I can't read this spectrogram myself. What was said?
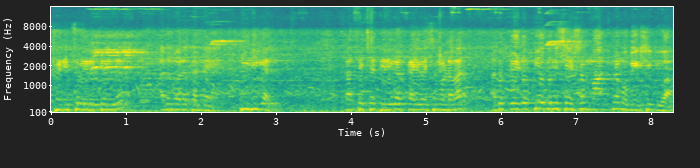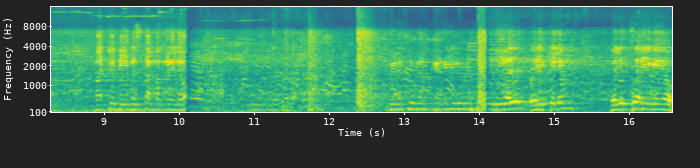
ക്ഷണിച്ചുകൊണ്ടിരിക്കുന്നത് അതുപോലെ തന്നെ തിരികൾ. കത്തിച്ച തിരികൾ കൈവശമുള്ളവർ അത് കെടുത്തിയതിനു ശേഷം മാത്രം ഉപേക്ഷിക്കുക. മറ്റു ദീപസ്തംഭങ്ങളിലോ വിളക്കുകൾക്കിടയിലൂടെ തിരികൾ ഒരിക്കലും വലിച്ചെറിയുകയോ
